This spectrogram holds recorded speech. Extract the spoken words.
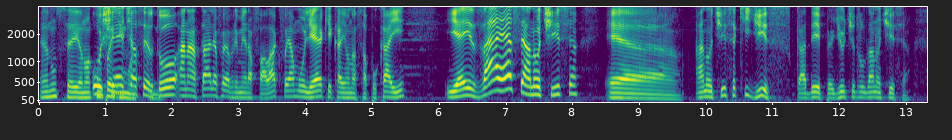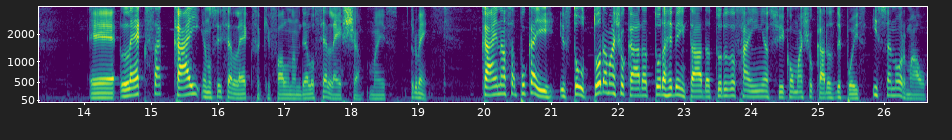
Eu não sei, eu não O acompanhei chat muito. acertou, a Natália foi a primeira a falar, que foi a mulher que caiu na Sapucaí. E é exa essa é a notícia. É a notícia que diz. Cadê? Perdi o título da notícia. É, Lexa cai. Eu não sei se é Lexa que fala o nome dela ou se é Lecha, mas tudo bem. Cai na Sapucaí. Estou toda machucada, toda arrebentada. Todas as rainhas ficam machucadas depois. Isso é normal.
